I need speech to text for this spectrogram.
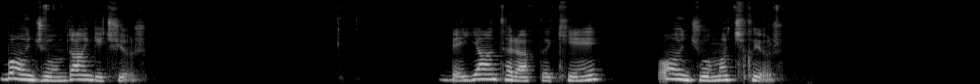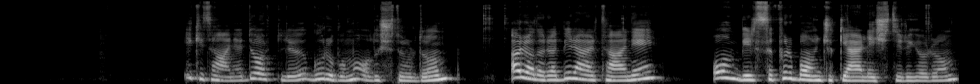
boncuğumdan geçiyorum. Ve yan taraftaki boncuğuma çıkıyorum. iki tane dörtlü grubumu oluşturdum. Aralara birer tane 11 sıfır boncuk yerleştiriyorum.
